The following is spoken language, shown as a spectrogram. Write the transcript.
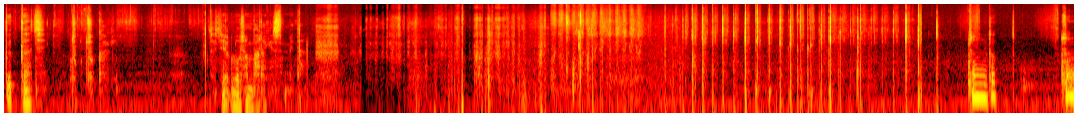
끝까지 촉촉하게. 자, 이제 로션 바르겠습니다. 쫀득 쫀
